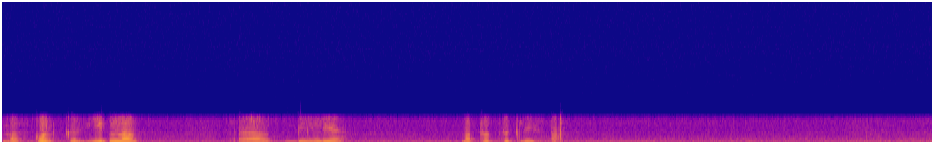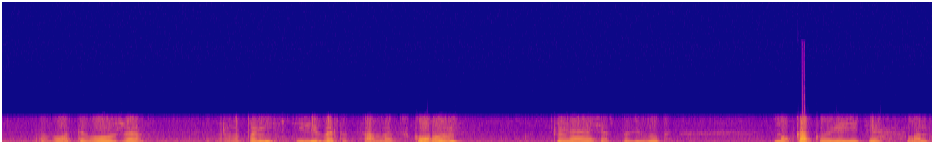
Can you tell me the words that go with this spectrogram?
насколько видно, э, сбили мотоциклиста. Вот, его уже поместили в этот самый скорую. Наверное, сейчас повезут. Ну, как вы видите, вон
